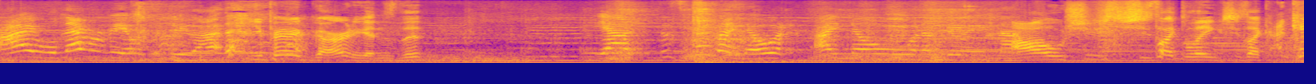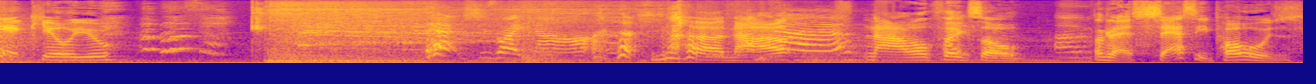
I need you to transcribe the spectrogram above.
I will never be able to do that. You parried Guardians. That. yeah, that's because I know what I know what I'm doing now. Oh, she's she's like Link. She's like, I can't kill you. She's like, nah. nah, nah, nah. I don't think so. Um, Look at that sassy pose.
